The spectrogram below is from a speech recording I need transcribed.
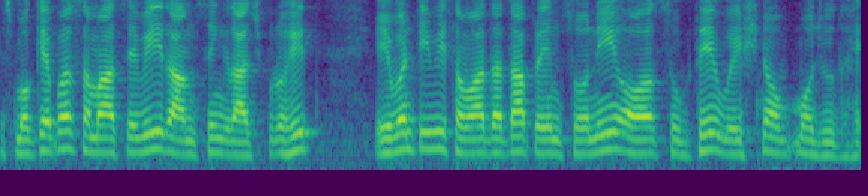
इस मौके पर समाजसेवी राम सिंह राजपुरोहित एवन टीवी संवाददाता प्रेम सोनी और सुखदेव वैष्णव मौजूद रहे।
